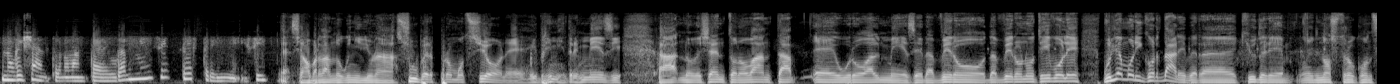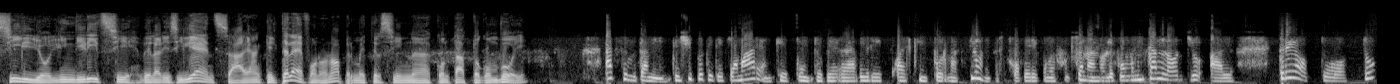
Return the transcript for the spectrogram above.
990 euro al mese per tre mesi. Eh, stiamo parlando quindi di una super promozione, i primi tre mesi a 990 euro al mese, davvero, davvero notevole. Vogliamo ricordare per eh, chiudere il nostro consiglio gli indirizzi della resilienza e anche il telefono no? per mettersi in contatto con voi? Assolutamente, ci potete chiamare anche appunto per avere qualche informazione, per sapere come funzionano le comunità alloggio al 388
